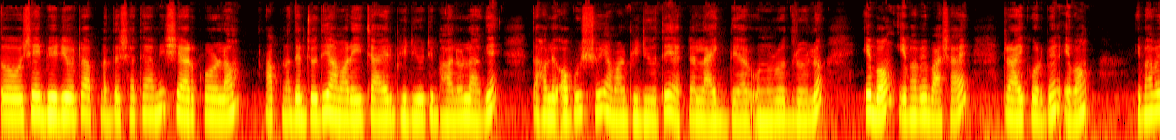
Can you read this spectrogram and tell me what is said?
তো সেই ভিডিওটা আপনাদের সাথে আমি শেয়ার করলাম। আপনাদের যদি আমার এই চায়ের ভিডিওটি ভালো লাগে, তাহলে অবশ্যই আমার ভিডিওতে একটা লাইক দেওয়ার অনুরোধ রইল এবং এভাবে বাসায় ট্রাই করবেন এবং এভাবে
